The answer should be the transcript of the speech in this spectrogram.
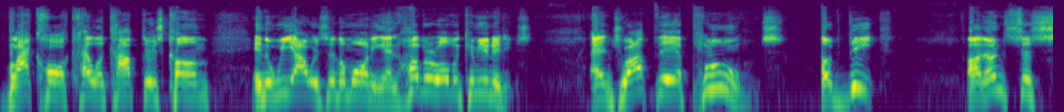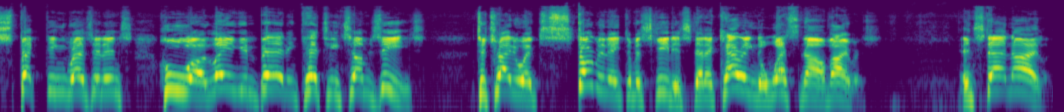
Black Hawk helicopters come in the wee hours of the morning and hover over communities and drop their plumes of DEET on unsuspecting residents who are laying in bed and catching some Z's to try to exterminate the mosquitoes that are carrying the West Nile virus. In Staten Island,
